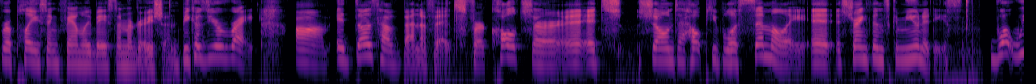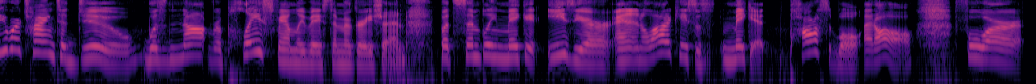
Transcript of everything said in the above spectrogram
replacing family based immigration because you're right. Um, it does have benefits for culture. It's shown to help people assimilate, it strengthens communities. What we were trying to do was not replace family based immigration, but simply make it easier and, in a lot of cases, make it possible at all for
